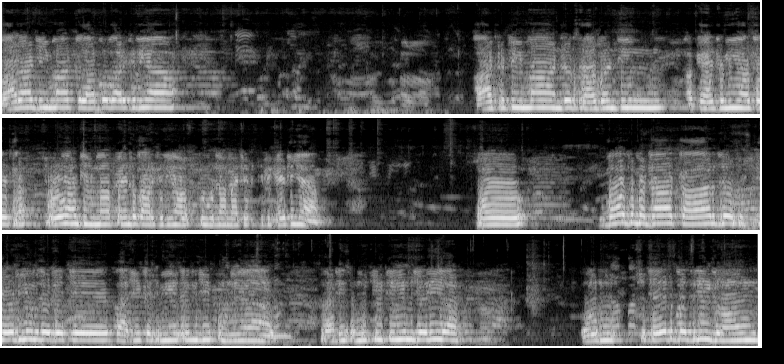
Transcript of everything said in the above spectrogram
12 ਟੀਮਾਂ ਕਲੱਬ ਵਰਗ ਦੀਆਂ 8 ਟੀਮਾਂ ਅੰਡਰ 17 ਅਕੈਡਮੀਆਂ ਤੇ 16 ਟੀਮਾਂ ਪਿੰਡ ਵਰਗ ਦੀਆਂ ਉਸ ਟੂਰਨਾਮੈਂਟ ਵਿੱਚ ਖੇਡੀਆਂ। ਸੋ ਬਹੁਤ ਵੱਡਾ ਕਾਰਜ ਸਟੇਡੀਅਮ ਦੇ ਵਿੱਚ ਭਾਜੀ ਕਸ਼ਮੀਰ ਸਿੰਘ ਜੀ ਪੁਨੀਆ, ਸਾਡੀ ਸਮੁੱਚੀ ਟੀਮ ਜਿਹੜੀ ਆ ਉਹਨੂੰ ਸਟੇਟ ਪੱਧਰੀ ਗਰਾਊਂਡ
